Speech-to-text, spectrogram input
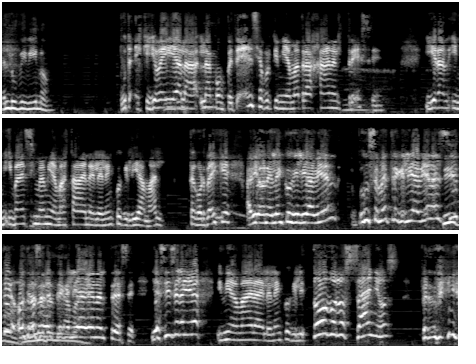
El Luz Divino. Puta, es que yo veía la, la, competencia porque mi mamá trabajaba en el 13. Ah. Y eran, y, más encima mi mamá estaba en el elenco que le iba mal. ¿Te acordáis que había un elenco que le iba bien? Un semestre que le iba bien al 7, otro semestre que le iba bien al 13. Y así se la lleva. Y mi mamá era el elenco que le, todos los años perdía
